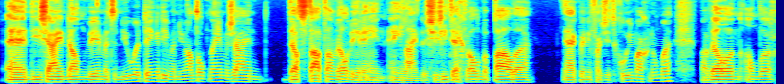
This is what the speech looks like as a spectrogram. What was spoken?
En die zijn dan weer met de nieuwe dingen die we nu aan het opnemen zijn, dat staat dan wel weer in één lijn. Dus je ziet echt wel een bepaalde ja, ik weet niet of je het groei mag noemen, maar wel een ander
